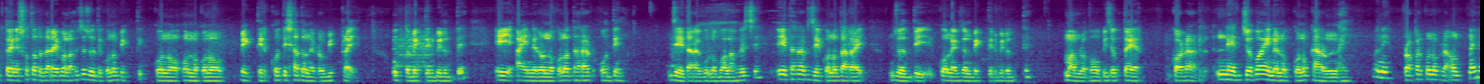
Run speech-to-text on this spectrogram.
উক্ত আইনের সতেরো দ্বারাই বলা হয়েছে, যদি কোনো ব্যক্তি কোনো অন্য কোনো ব্যক্তির ক্ষতি সাধনের অভিপ্রায়ে উক্ত ব্যক্তির বিরুদ্ধে এই আইনের অন্য কোনো ধারার অধীন যে ধারাগুলো বলা হয়েছে, এই ধারার যে কোনো ধারায় যদি কোন একজন ব্যক্তির বিরুদ্ধে মামলা বা অভিযোগ দায়ের করার ন্যায্য বা আইনানুগ কোনো কারণ নাই মানে প্রপার কোনো গ্রাউন্ড নাই,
